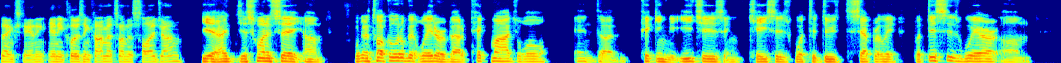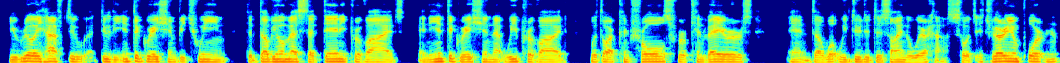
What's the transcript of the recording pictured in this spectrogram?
Thanks, Dani. Any closing comments on this slide, John? Yeah, I just want to say um, we're going to talk a little bit later about a pick module and uh, picking the eaches and cases, what to do separately. But this is where um, you really have to do the integration between the WMS that Dani provides and the integration that we provide with our controls for conveyors and uh, what we do to design the warehouse. So it's, it's very important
